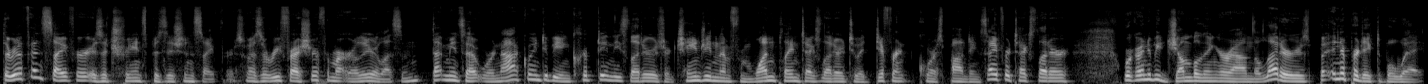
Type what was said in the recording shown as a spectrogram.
The railfence cipher is a transposition cipher, so as a refresher from our earlier lesson, that means that we're not going to be encrypting these letters or changing them from one plain text letter to a different corresponding ciphertext letter. We're going to be jumbling around the letters, but in a predictable way.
